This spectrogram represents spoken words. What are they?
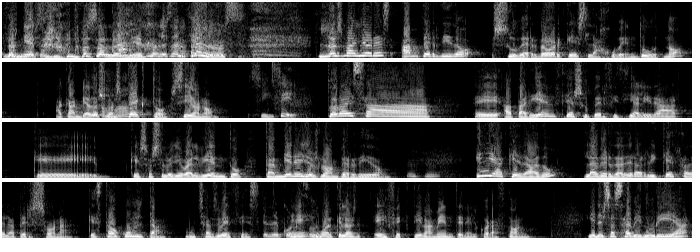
Los nietos, no, no son los nietos. Los ancianos. Los mayores han perdido su verdor, que es la juventud, ¿no? Ha cambiado su Ajá. aspecto, ¿sí o no? Sí. Sí. Toda esa eh, apariencia, superficialidad, que, que eso se lo lleva el viento, también ellos lo han perdido. Y ha quedado la verdadera riqueza de la persona, que está oculta muchas veces. En el ¿eh? corazón. Igual que las, efectivamente en el corazón. Y en esa sabiduría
